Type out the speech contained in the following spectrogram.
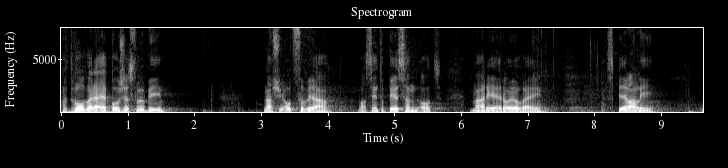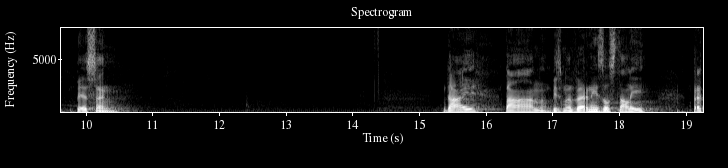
V dôvere Bože sľuby naši otcovia vlastne tu piesen od Márie Rojovej. Spievali pieseň Daj, pán, by sme verní zostali pred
